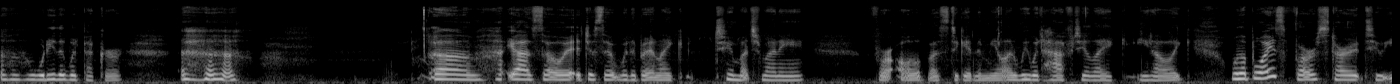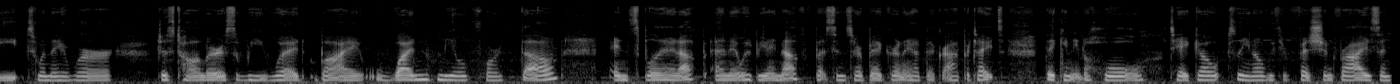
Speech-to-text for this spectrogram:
Woody the Woodpecker. um, yeah, so it just it would have been like too much money for all of us to get a meal, and we would have to like you know like when the boys first started to eat when they were just toddlers, we would buy one meal for them and split it up and it would be enough. But since they're bigger and they have bigger appetites they can eat a whole takeout you know with your fish and fries and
